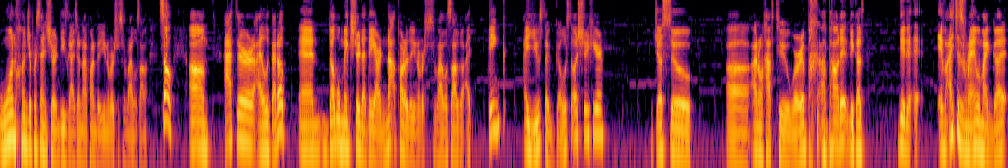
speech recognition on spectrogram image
100% sure these guys are not part of the Universal Survival Saga. So, um, after I looked that up and double make sure that they are not part of the Universal Survival Saga, I think I used the Ghost Usher here just so uh, I don't have to worry about it because, dude, if I just ran with my gut,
